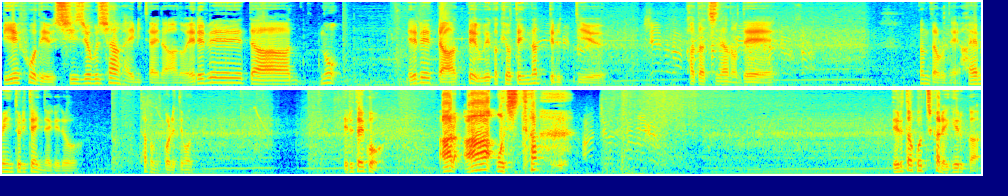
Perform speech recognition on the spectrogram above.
BF4 でいうシージオブ上海みたいな、あの、エレベーターの、エレベーターあって上が拠点になってるっていう形なので、なんだろうね、早めに撮りたいんだけど、多分これでも、デルタ行こう。あら、あー、落ちたデルタこっちから行けるか。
